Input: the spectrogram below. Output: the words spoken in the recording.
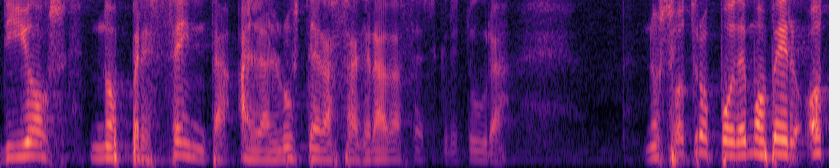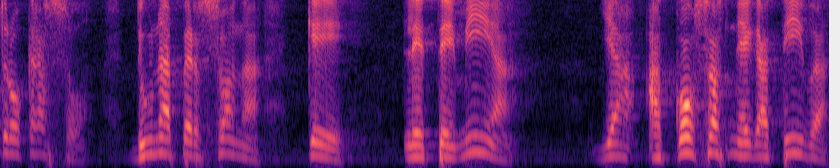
Dios nos presenta a la luz de las sagradas escrituras. Nosotros podemos ver otro caso de una persona que le temía ya a cosas negativas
